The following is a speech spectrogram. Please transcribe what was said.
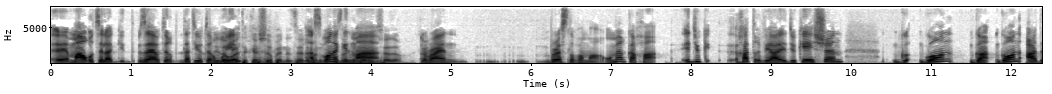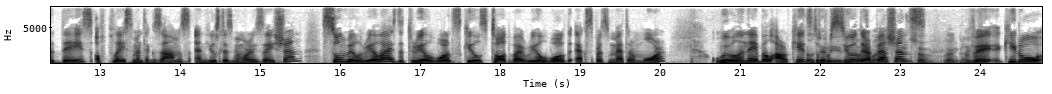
אה, מה הוא רוצה להגיד. וזה היה יותר, לדעתי יותר מועיל. אני לא רואה את הקשר בין זה לבין... אז בוא נגיד מה כן. ריין ברסלוב אמר. הוא אומר ככה, אחד טריוויאלי, education, gone Gone are the days of placement exams and useless memorization. Soon we'll realize that real world skills taught by real world experts matter more. We will enable our kids to pursue their passions. וכאילו,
